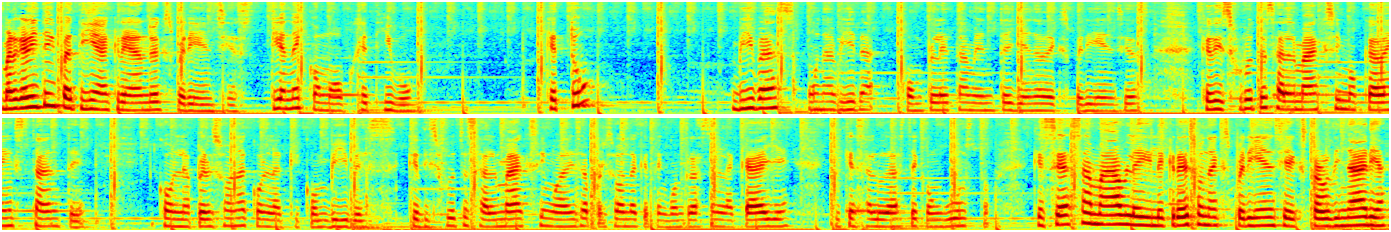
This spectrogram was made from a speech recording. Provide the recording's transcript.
Margarita Hipatía Creando Experiencias tiene como objetivo que tú vivas una vida completamente llena de experiencias, que disfrutes al máximo cada instante con la persona con la que convives, que disfrutes al máximo a esa persona que te encontraste en la calle y que saludaste con gusto, que seas amable y le crees una experiencia extraordinaria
